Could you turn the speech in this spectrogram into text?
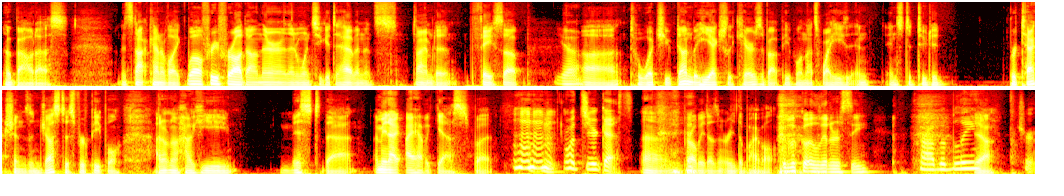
about us it's not kind of like well free for all down there and then once you get to heaven it's time to face up Yeah. uh, to what you've done but he actually cares about people and that's why he's in- instituted protections and justice for people i don't know how he missed that i mean i, I have a guess but What's your guess? uh, he probably doesn't read the bible Biblical illiteracy. Probably. yeah True.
